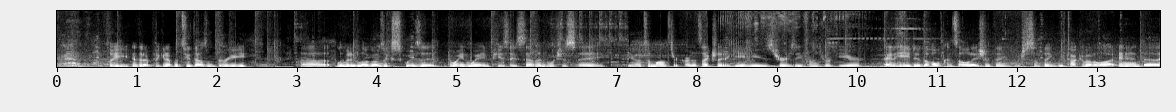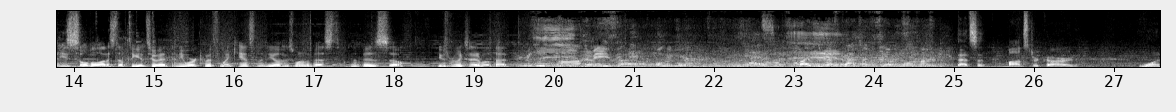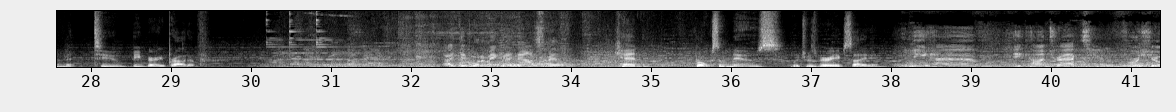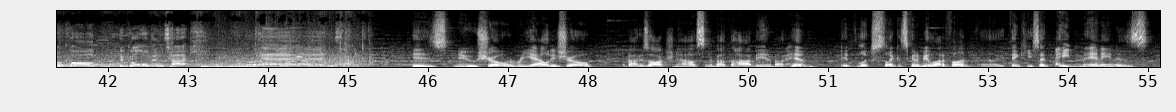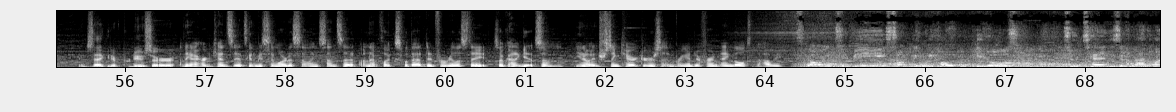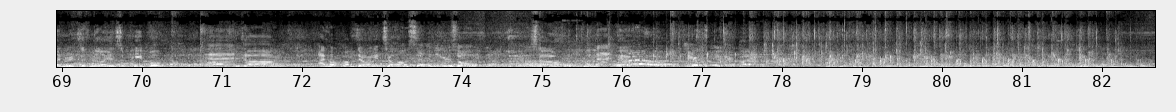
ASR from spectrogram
So he ended up picking up a 2003 uh, limited logos exquisite Dwyane Wade PSA 7, which is a you know it's a monster card. That's actually a game used jersey from his rookie year. And he did the whole consolidation thing, which is something we've talked about a lot. And uh, he's sold a lot of stuff to get to it. And he worked with Mike Hansen on the deal, who's one of the best in the biz. So he was really excited about that. Uh, amazing. Holy moly. Probably the best patch I've seen in a long time. That's a monster card, one to be very proud of. I did want to make an announcement. Ken broke some news, which was very exciting. We have a contract for a show called The Goldin Touch, and His new show, a reality show about his auction house and about the hobby and about him, it looks like it's going to be a lot of fun. Uh, I think he said Peyton Manning is executive producer. I think I heard Ken say it's going to be similar to Selling Sunset on Netflix, what that did for real estate. So kind of get some, you know, interesting characters and bring a different angle to the hobby. it's going to be something we hope appeals to tens, if not hundreds of millions of people. And um, I hope I'm doing it till I'm 70 years old. So, on that note, cheers to everybody.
